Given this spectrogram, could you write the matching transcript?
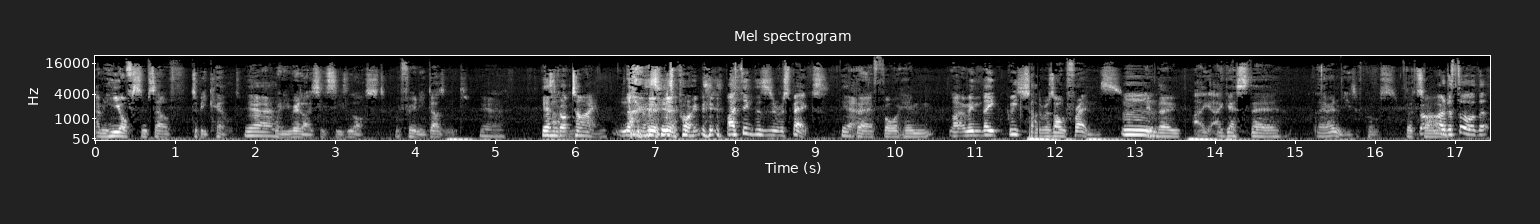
I mean, he offers himself to be killed yeah, when he realises he's lost. Mifune doesn't. yeah. He hasn't Um, got time. No, That's his point. I think there's a respect yeah. there for him. Like, I mean, they greet each other as old friends, Mm. even though I, I guess they're they're enemies, of course. But But um, I'd have thought that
